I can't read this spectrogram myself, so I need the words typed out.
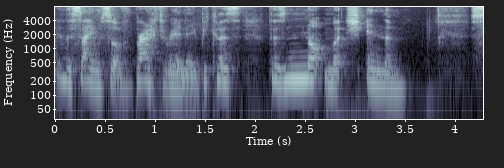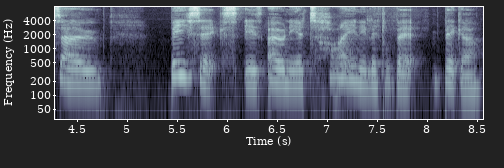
in the same sort of breath really because there's not much in them. So B6 is only a tiny little bit bigger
